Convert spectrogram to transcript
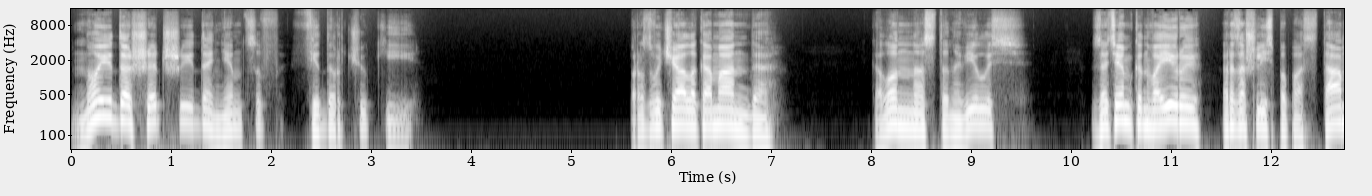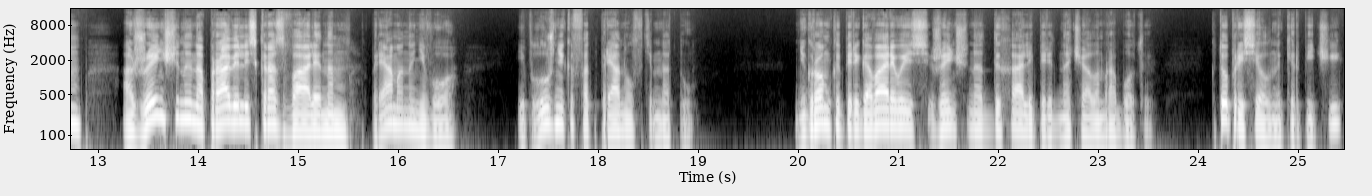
но и дошедшие до немцев Федорчуки. Прозвучала команда — Колонна остановилась. Затем конвоиры разошлись по постам, а женщины направились к развалинам, прямо на него. И Плужников отпрянул в темноту. Негромко переговариваясь, женщины отдыхали перед началом работы. Кто присел на кирпичи,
